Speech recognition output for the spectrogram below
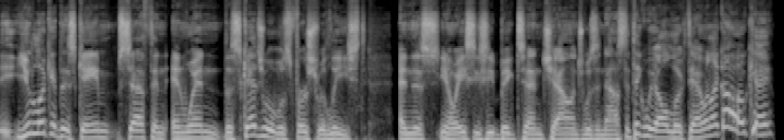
You look at this game, Seth, and, and when the schedule was first released, and this you know ACC Big Ten Challenge was announced. I think we all looked at it. and We're like, oh, okay,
